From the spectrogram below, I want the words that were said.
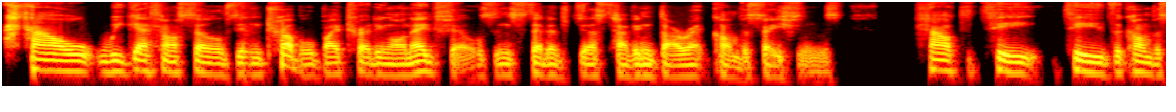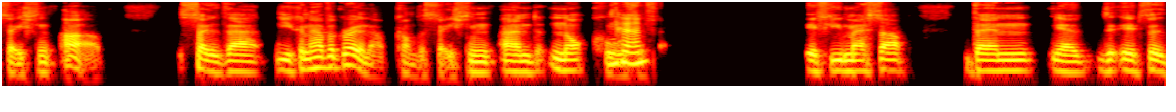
how we get ourselves in trouble by treading on eggshells instead of just having direct conversations. How to tee tee the conversation up so that you can have a grown up conversation and not cause Okay. if you mess up then you know it's a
